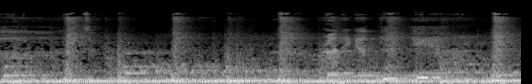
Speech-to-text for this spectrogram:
road, running get the hill.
